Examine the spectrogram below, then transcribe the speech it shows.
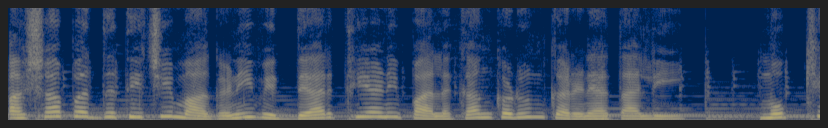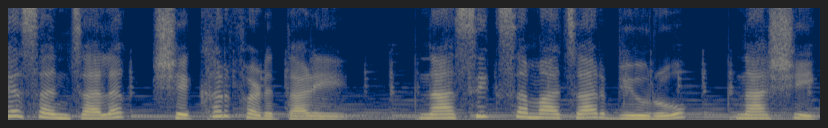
अशा पद्धतीची मागणी विद्यार्थी आणि पालकांकडून करण्यात आली. मुख्य संचालक शेखर फडताळे नाशिक समाचार ब्युरो नाशिक.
